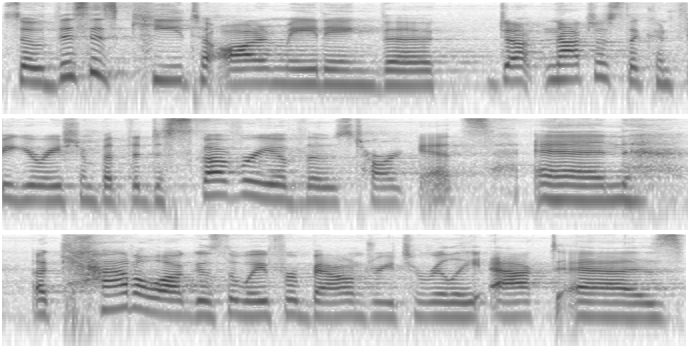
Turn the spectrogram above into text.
So this is key to automating the not just the configuration, but the discovery of those targets. And a catalog is the way for Boundary to really act as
